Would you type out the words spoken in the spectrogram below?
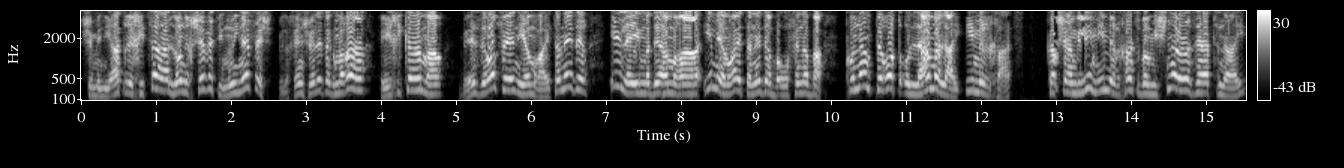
שמניעת רחיצה לא נחשבת עינוי נפש, ולכן שואלת הגמרא, היכי כאמר, באיזה אופן היא אמרה את הנדר? אילי מה דאמרה, אם היא אמרה את הנדר באופן הבא, קונם פירות עולם עליי אם ארחץ, כך שהמילים אם ארחץ במשנה זה התנאי,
